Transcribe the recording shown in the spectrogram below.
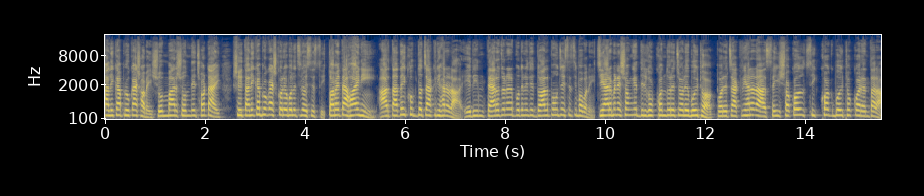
তালিকা প্রকাশ হবে। সোমবার সন্ধে ছটায় সেই তালিকা প্রকাশ করে বলেছিল এসএসসি। তবে তা হয়নি। আর তাতেই ক্ষুব্ধ চাকরিহারারা। এদিন তেরো জনের প্রতিনিধি দল পৌঁছে এসএসসি ভবনে। চেয়ারম্যানের সঙ্গে দীর্ঘক্ষণ ধরে চলে বৈঠক। পরে চাকরিহারারা সেই সকল শিক্ষক বৈঠক করেন তারা।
